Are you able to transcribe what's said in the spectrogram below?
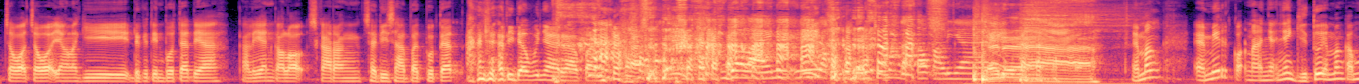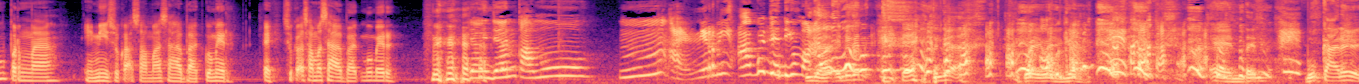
cowok-cowok yang lagi deketin putet ya. Kalian kalau sekarang jadi sahabat putet, Anda tidak punya harapan. enggak lah ini ini aku pribadi cuma nggak tahu kalian Ada. emang Emir kok nanyanya gitu? Emang kamu pernah ini suka sama sahabatku, Mir? Eh, suka sama sahabatmu, Mir? jangan-jangan kamu hmm Emir nih aku jadi malu Enggak, ini kan enggak. Woi, woi, enggak. Enten. Bukan deh.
